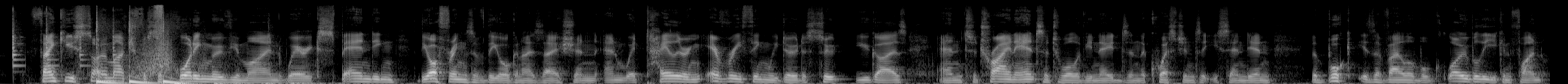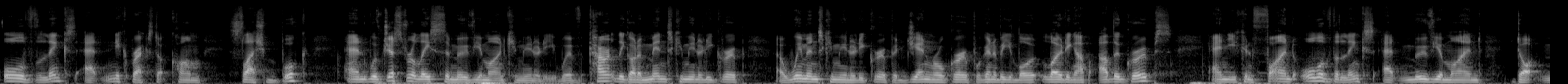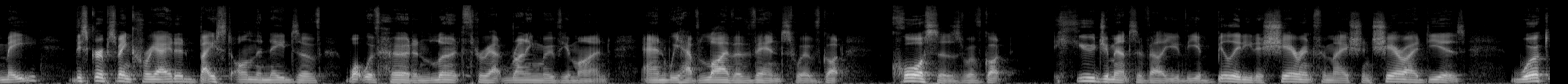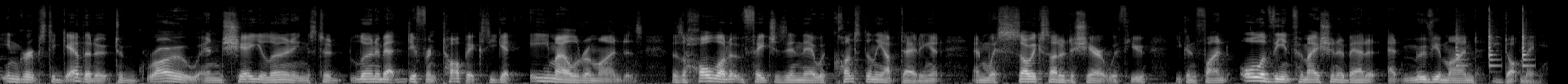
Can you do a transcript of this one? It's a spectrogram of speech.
Thank you so much for supporting Move Your Mind. We're expanding the offerings of the organization and we're tailoring everything we do to suit you guys and to try and answer to all of your needs and the questions that you send in. The book is available globally. You can find all of the links at nickbracks.com slash book. And we've just released the Move Your Mind community. We've currently got a men's community group, a women's community group, a general group. We're going to be lo- loading up other groups and you can find all of the links at moveyourmind.me. This group's been created based on the needs of what we've heard and learnt throughout running Move Your Mind. And we have live events, we've got courses, we've got huge amounts of value, the ability to share information, share ideas, work in groups together to, to grow and share your learnings, to learn about different topics. You get email reminders. There's a whole lot of features in there. We're constantly updating it, and we're so excited to share it with you. You can find all of the information about it at moveyourmind.me.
